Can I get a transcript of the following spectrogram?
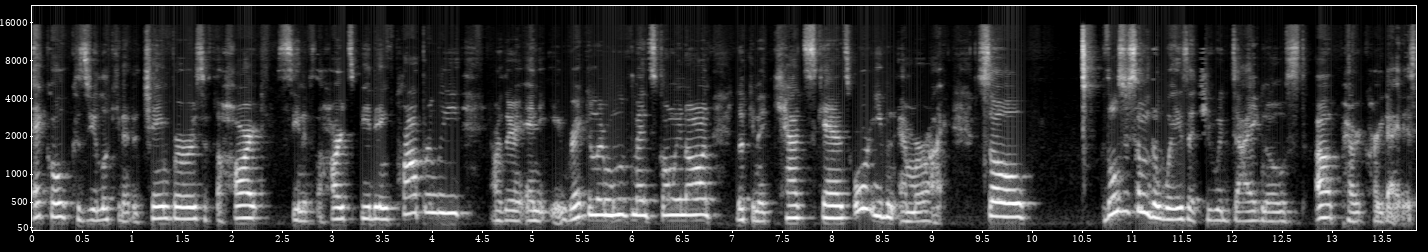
Echo because you're looking at the chambers of the heart, seeing if the heart's beating properly. Are there any irregular movements going on? Looking at CAT scans or even MRI. So those are some of the ways that you would diagnose pericarditis.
